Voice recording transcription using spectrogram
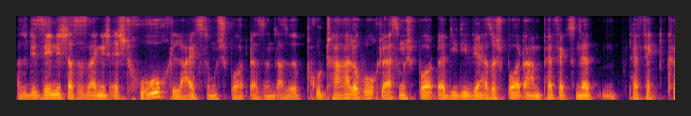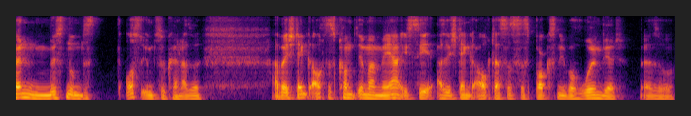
Also die sehen nicht, dass es eigentlich echt Hochleistungssportler sind, also brutale Hochleistungssportler, die diverse Sportarten perfektionell perfekt können müssen, um das ausüben zu können. Also, aber ich denke auch, das kommt immer mehr. Ich sehe, also ich denke auch, dass es das Boxen überholen wird. Also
